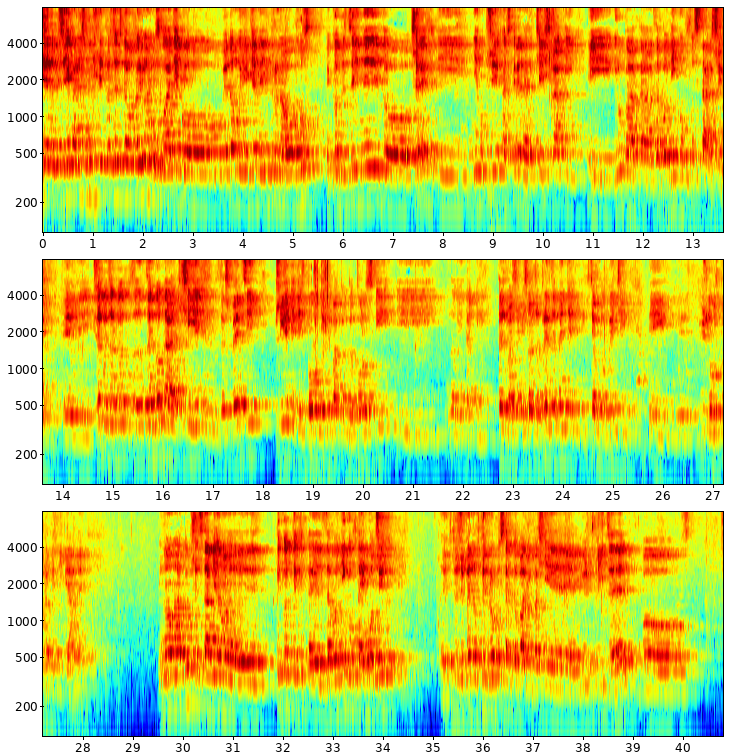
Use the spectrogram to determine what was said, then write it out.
się przyjechaliśmy dzisiaj troszeczkę okrojonym składzie, bo wiadomo, jedziemy jutro na obóz kondycyjny do Czech i nie mógł przyjechać trener Cieślak i, i grupa ta zawodników starszych. Grzegorz Zęgota dzisiaj jedzie ze Szwecji, przyjedzie gdzieś południe chyba tu do Polski i no i taki też właśnie myślałem, że prędzej będzie chciał tu być i, i y, już go usprawiedliwiamy. No a tu przedstawiam e, tylko tych e, zawodników najmłodszych, e, którzy będą w tym roku startowali właśnie już w lidze, bo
